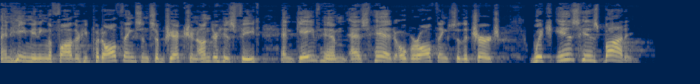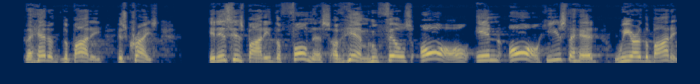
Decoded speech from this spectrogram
And he, meaning the Father, he put all things in subjection under his feet and gave him as head over all things to the church, which is his body. The head of the body is Christ. It is his body, the fullness of him who fills all in all. He's the head. We are the body.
